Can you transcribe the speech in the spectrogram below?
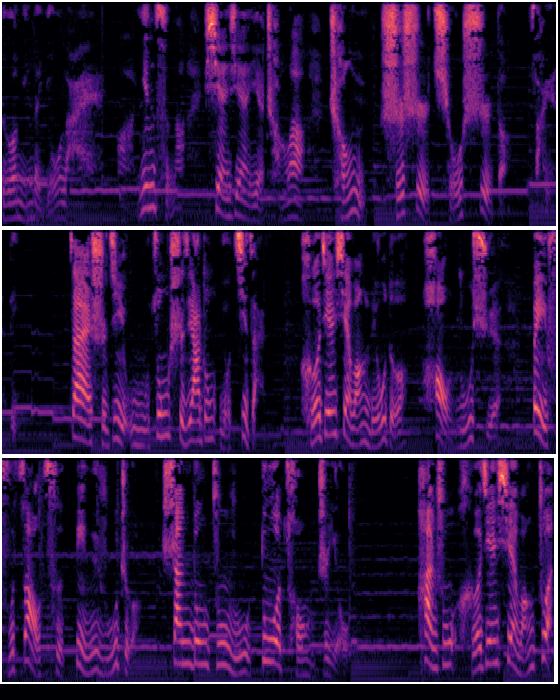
得名的由来啊，因此呢，献县也成了成语“实事求是”的发源地。在《史记·武宗世家》中有记载，河间献王刘德好儒学，被服造次必于儒者，山东诸儒多从之由。《汉书·河间献王传》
